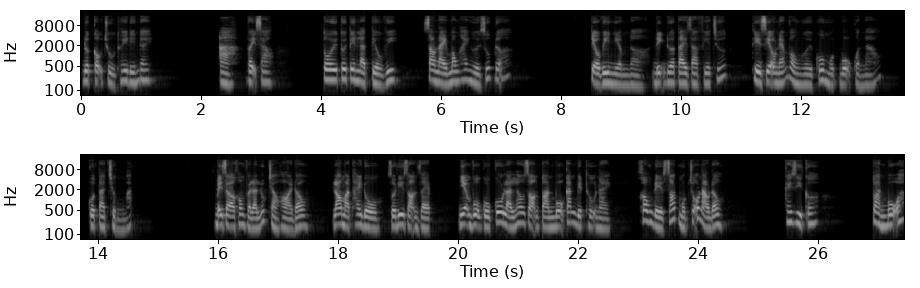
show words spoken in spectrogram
được cậu chủ thuê đến đây. À, vậy sao? Tôi, tôi tên là Tiểu Vi. Sau này mong hai người giúp đỡ. Tiểu Vi niềm nở, định đưa tay ra phía trước, thì Diệu ném vào người cô một bộ quần áo. Cô ta trừng mắt. Bây giờ không phải là lúc chào hỏi đâu. Lo mà thay đồ rồi đi dọn dẹp. Nhiệm vụ của cô là lau dọn toàn bộ căn biệt thự này. Không để sót một chỗ nào đâu. Cái gì cơ? Toàn bộ á?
